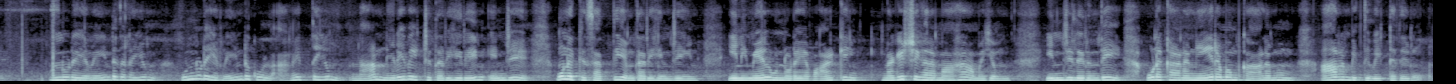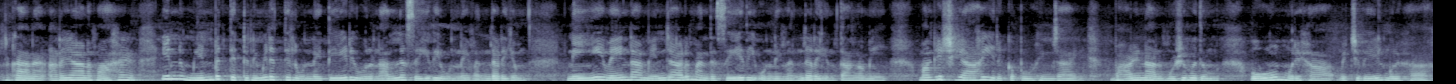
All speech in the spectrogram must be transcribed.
உன்னுடைய வேண்டுதலையும் உன்னுடைய வேண்டுகோள் அனைத்தையும் நான் நிறைவேற்றி தருகிறேன் என்று உனக்கு சத்தியம் தருகின்றேன். இனிமேல் உன்னுடைய வாழ்க்கை மகிழ்ச்சிகரமாக அமையும். இன்றிலிருந்தே உனக்கான நேரமும் காலமும் ஆரம்பித்து விட்டது. அதற்கான அடையாளமாக இன்னும் எண்பத்தெட்டு நிமிடத்தில் உன்னை தேடி ஒரு நல்ல செய்தி உன்னை வந்தடையும். நீயே வேண்டாம் என்றாலும் அந்த செய்தி உன்னை வந்தடையும் தாங்கமே. மகிழ்ச்சியாக இருக்கப் போகின்றாய். வாழ்நாள் முழுவதும் ஓம் முருகா வெற்றிவேல் முருகா.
